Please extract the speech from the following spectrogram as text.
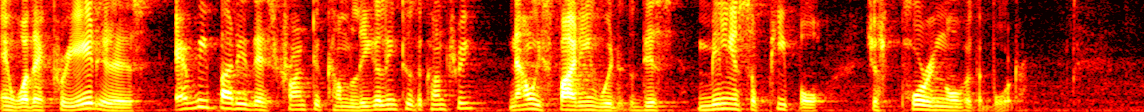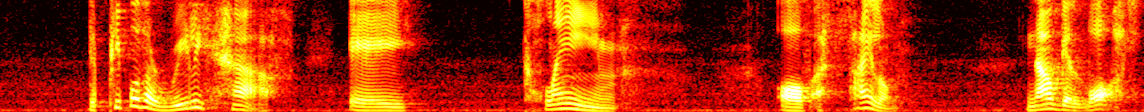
And what they created is everybody that's trying to come legally into the country now is fighting with these millions of people just pouring over the border. The people that really have a claim of asylum now get lost.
